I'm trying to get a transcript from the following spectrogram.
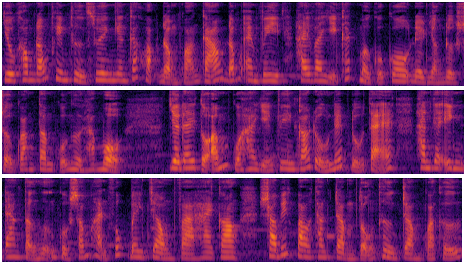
Dù không đóng phim thường xuyên nhưng các hoạt động quảng cáo, đóng MV hay vai diễn khách mời của cô đều nhận được sự quan tâm của người hâm mộ. Giờ đây tổ ấm của hai diễn viên có đủ nếp đủ tẻ, Han Ga In đang tận hưởng cuộc sống hạnh phúc bên chồng và hai con sau biết bao thăng trầm tổn thương trong quá khứ.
